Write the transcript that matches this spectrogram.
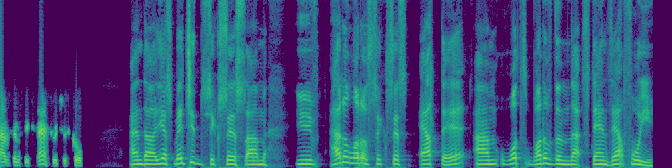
have some success, which is cool. And uh, yes, mentioned success. Um, you've had a lot of success out there. Um, what's one of them that stands out for you?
